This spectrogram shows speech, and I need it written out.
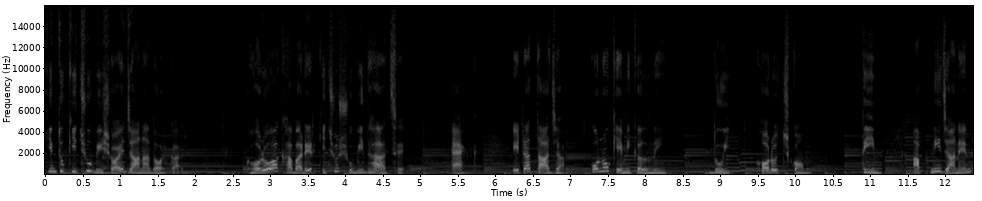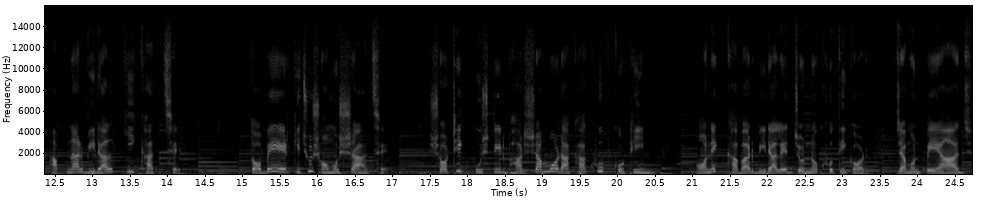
কিন্তু কিছু বিষয় জানা দরকার। ঘরোয়া খাবারের কিছু সুবিধা আছে। এক, এটা তাজা, কোনো কেমিক্যাল নেই। দুই, খরচ কম। তিন, আপনি জানেন আপনার বিড়াল কি খাচ্ছে। তবে এর কিছু সমস্যা আছে। সঠিক পুষ্টির ভারসাম্য রাখা খুব কঠিন। অনেক খাবার বিড়ালের জন্য ক্ষতিকর, যেমন পেঁয়াজ,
